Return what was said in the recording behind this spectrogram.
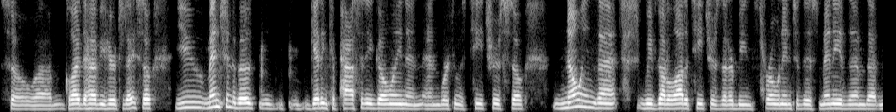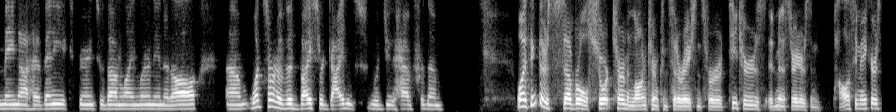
So um, glad to have you here today. So you mentioned about getting capacity going and, and working with teachers. So knowing that we've got a lot of teachers that are being thrown into this, many of them that may not have any experience with online learning at all, um, what sort of advice or guidance would you have for them? Well, I think there's several short-term and long-term considerations for teachers, administrators, and policymakers.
